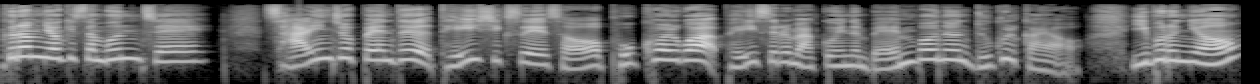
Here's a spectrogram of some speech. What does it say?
그럼 여기서 문제. 4인조 밴드 데이식스에서 보컬과 베이스를 맡고 있는 멤버는 누굴까요? 이분은요,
